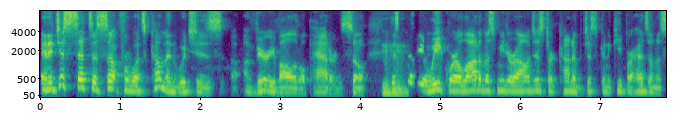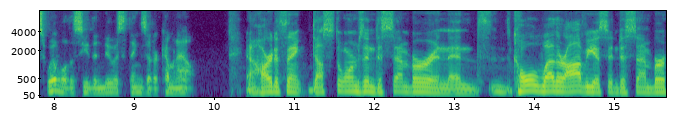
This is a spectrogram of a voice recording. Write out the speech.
and it just sets us up for what's coming, which is a very volatile pattern. So mm-hmm. this could be a week where a lot of us meteorologists are kind of just going to keep our heads on a swivel to see the newest things that are coming out. Yeah, hard to think. Dust storms in December and and cold weather obvious in December.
